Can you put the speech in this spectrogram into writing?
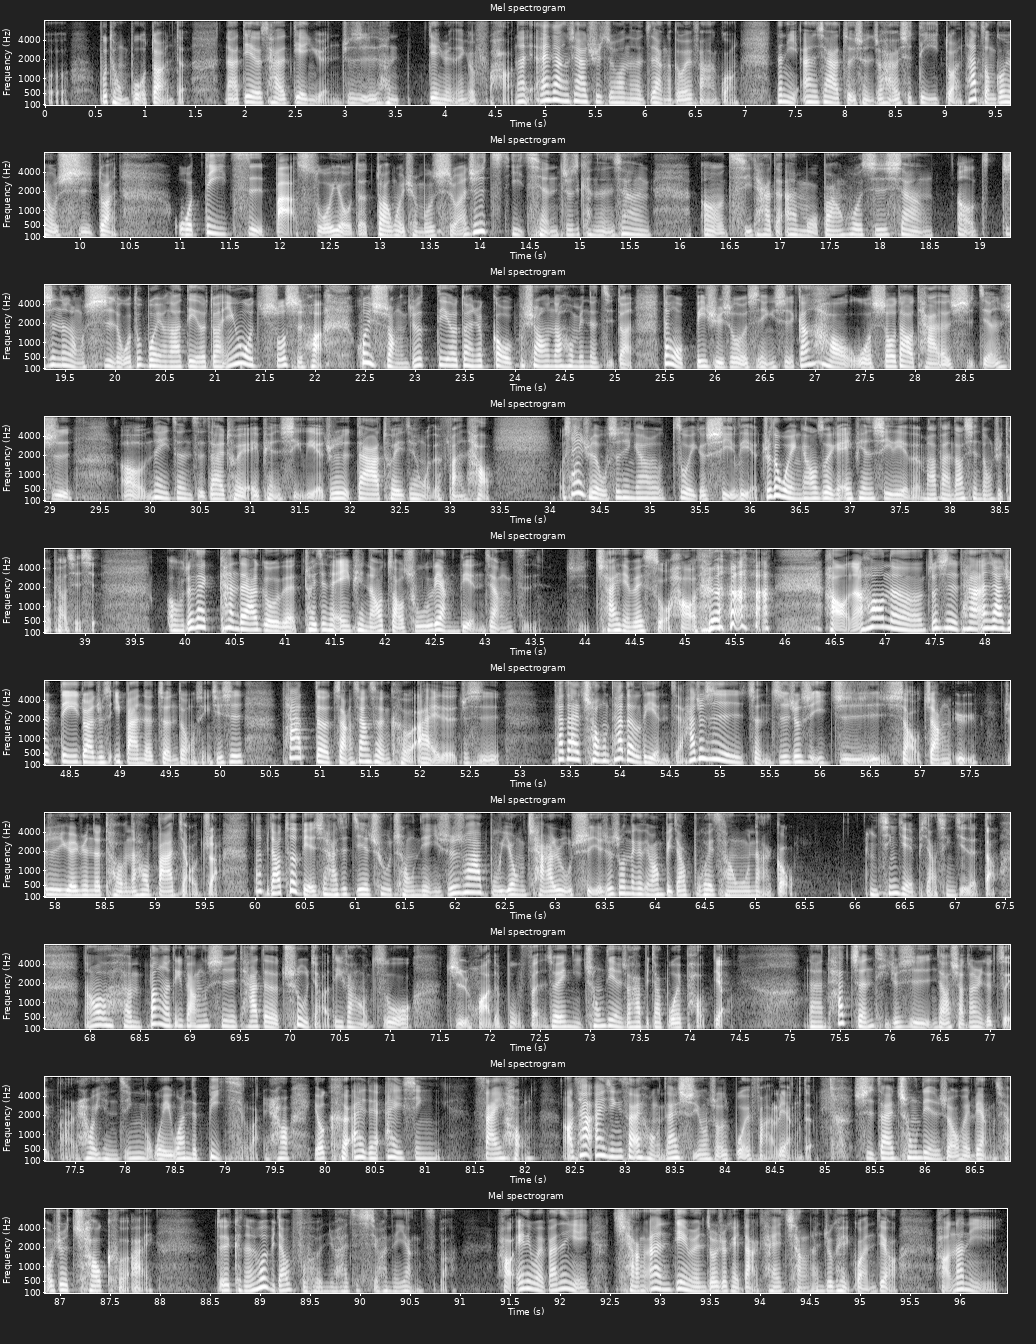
不同波段的，那第二个是它的电源，就是很。”电源的一个符号，那按亮下去之后呢，这两个都会发光。那你按下嘴唇之后，还会是第一段，它总共有十段。我第一次把所有的段位全部试完，就是以前就是可能像呃其他的按摩棒，或是像呃就是那种试的，我都不会用到第二段，因为我说实话会爽，就第二段就够，不需要用到后面那几段。但我必须说的事情是，刚好我收到它的时间是。呃，那一阵子在推 A 片系列，就是大家推荐我的番号。我现在觉得我是应该要做一个系列，觉得我应该要做一个 A 片系列的，麻烦到限动去投票，谢谢。哦，我就在看大家给我的推荐的 A 片，然后找出亮点，这样子，就是差一点被锁号的。好，然后呢，就是他按下去第一段就是一般的震动型，其实他的长相是很可爱的，就是他在冲他的脸颊，他就是整只就是一只小章鱼。就是圆圆的头，然后八角爪。那比较特别是它是接触充电，也就是说它不用插入式，也就是说那个地方比较不会藏污纳垢，你清洁，比较清洁得到。然后很棒的地方是它的触角的地方有做止滑的部分，所以你充电的时候它比较不会跑掉。那它整体就是你知道小章鱼的嘴巴，然后眼睛微弯的闭起来，然后有可爱的爱心腮红。然后它爱心腮红在使用的时候是不会发亮的，是在充电的时候会亮起来，我觉得超可爱，对，可能会比较符合女孩子喜欢的样子吧。好，anyway，反正你长按电源之后就可以打开，长按就可以关掉。好，那你。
